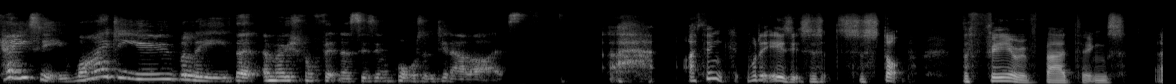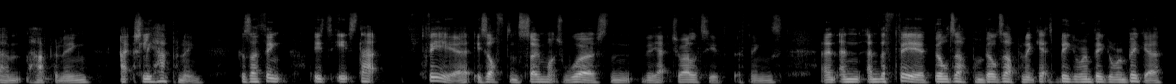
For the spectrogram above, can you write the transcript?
Katie, why do you believe that emotional fitness is important in our lives? I think what it is, it's to stop the fear of bad things um, happening actually happening. Because I think it's it's that fear is often so much worse than the actuality of, things. And, and and the fear builds up and builds up and it gets bigger and bigger and bigger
